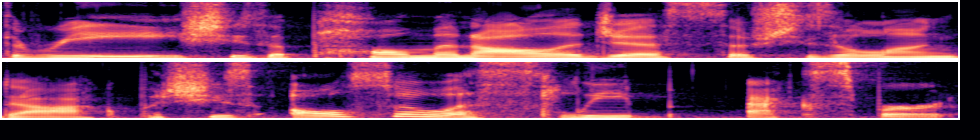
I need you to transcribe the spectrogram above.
three. She's a pulmonologist, so she's a lung doc, but she's also a sleep expert.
